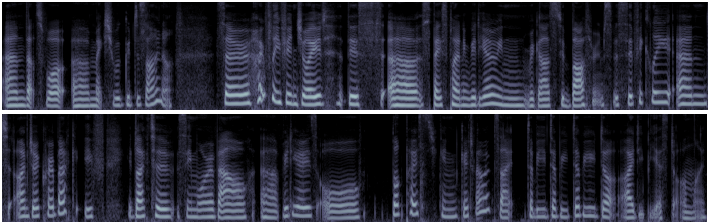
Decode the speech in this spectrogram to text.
and that's what uh, makes you a good designer. So hopefully you've enjoyed this uh, space planning video in regards to bathrooms specifically. And I'm Jo Chrobak. If you'd like to see more of our uh, videos or blog posts, you can go to our website, www.idbs.online.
